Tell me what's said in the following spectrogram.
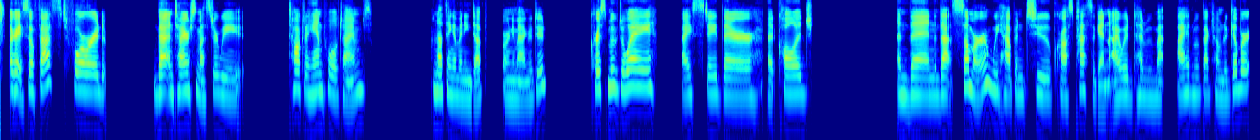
Okay, so fast forward that entire semester, we talked a handful of times, nothing of any depth or any magnitude. Chris moved away. I stayed there at college. And then that summer, we happened to cross paths again. I would had moved, I had moved back home to Gilbert.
